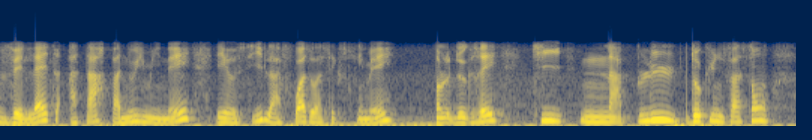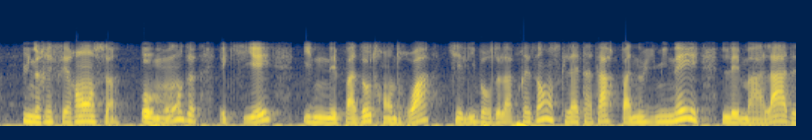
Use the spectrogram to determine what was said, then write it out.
Velet atar et aussi la foi doit s'exprimer dans le degré qui n'a plus d'aucune façon une référence au monde et qui est il n'est pas d'autre endroit qui est libre de la présence. Let atar panouimine, les malades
